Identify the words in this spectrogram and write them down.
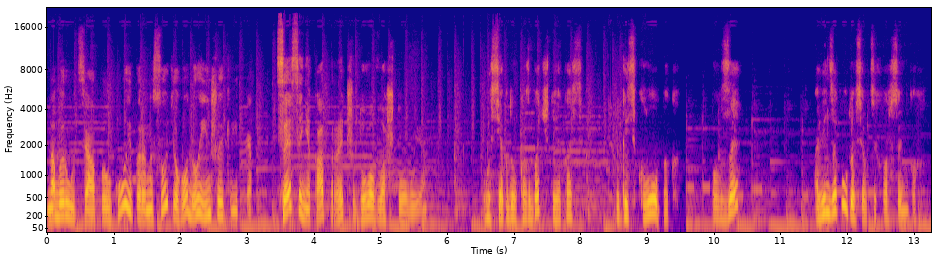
наберуться пилку і перенесуть його до іншої квітки. Це синяка пречудово влаштовує. Ось як доказ, бачите, якась, якийсь клопик повзе, а він заплутався в цих ворсинках.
